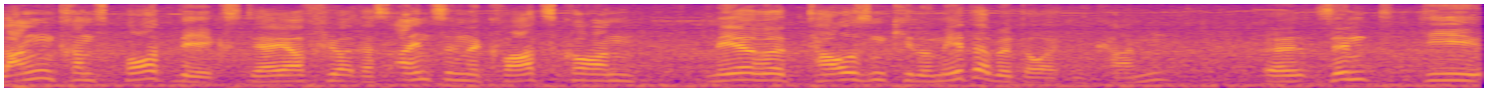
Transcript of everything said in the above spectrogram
langen Transportwegs, der ja für das einzelne Quarzkorn mehrere tausend Kilometer bedeuten kann, äh, sind die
